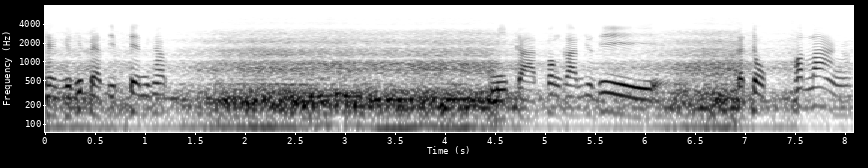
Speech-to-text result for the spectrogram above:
แท็กอยู่ที่ 80 เซนครับ มีการดป้องกันอยู่ที่กระจกท่อนล่างนะ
